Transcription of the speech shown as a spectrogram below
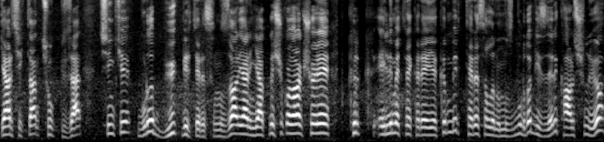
gerçekten çok güzel. Çünkü burada büyük bir terasımız var. Yani yaklaşık olarak şöyle 40-50 metrekareye yakın bir teras alanımız burada bizleri karşılıyor.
